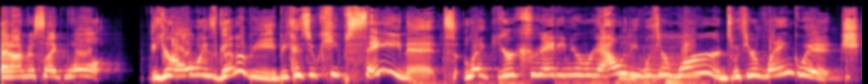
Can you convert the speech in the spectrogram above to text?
and I'm just like, well, you're always gonna be because you keep saying it. Like you're creating your reality mm-hmm. with your mm-hmm. words, with your language,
